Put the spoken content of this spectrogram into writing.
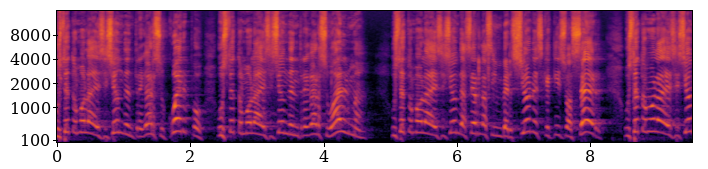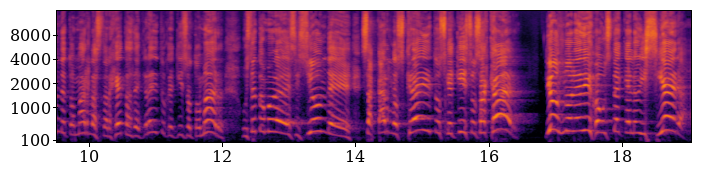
usted tomó la decisión de entregar su cuerpo, usted tomó la decisión de entregar su alma. Usted tomó la decisión de hacer las inversiones que quiso hacer. Usted tomó la decisión de tomar las tarjetas de crédito que quiso tomar. Usted tomó la decisión de sacar los créditos que quiso sacar. Dios no le dijo a usted que lo hiciera.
